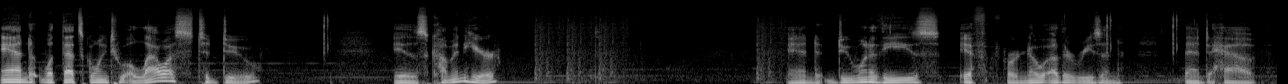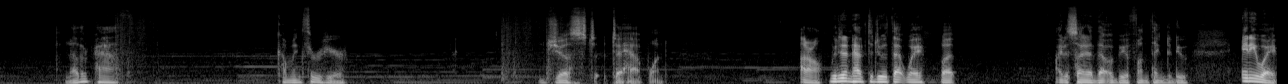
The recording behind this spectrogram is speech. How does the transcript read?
And what that's going to allow us to do is come in here and do one of these if for no other reason than to have another path coming through here just to have one. I don't know. We didn't have to do it that way, but I decided that would be a fun thing to do. Anyway,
